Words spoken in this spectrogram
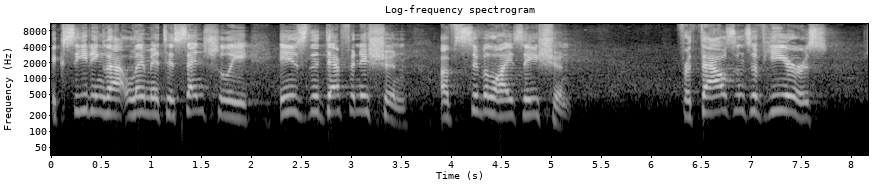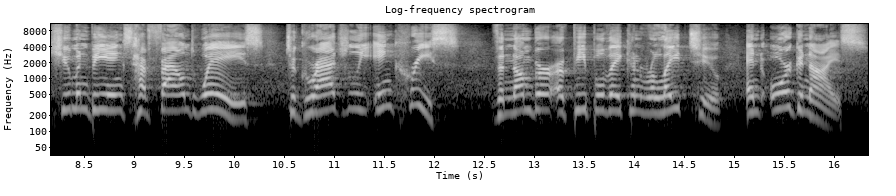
Exceeding that limit essentially is the definition of civilization. For thousands of years, human beings have found ways to gradually increase the number of people they can relate to and organize,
